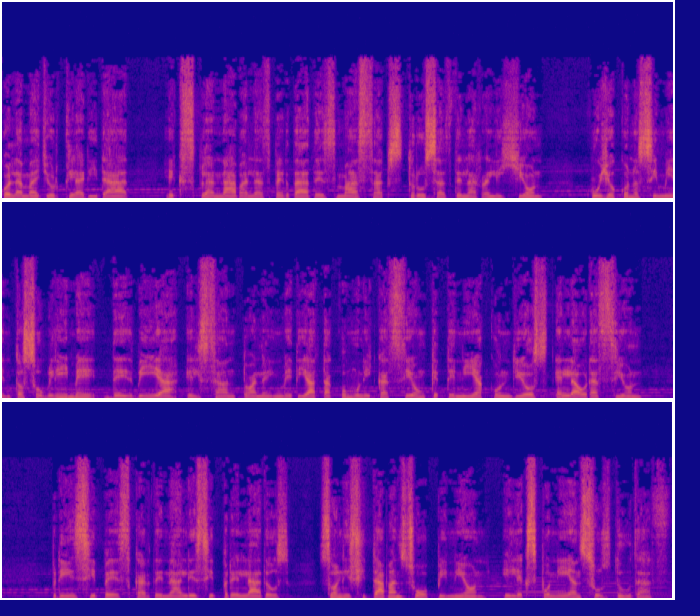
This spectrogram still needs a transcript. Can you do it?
Con la mayor claridad explanaba las verdades más abstrusas de la religión, cuyo conocimiento sublime debía el santo a la inmediata comunicación que tenía con Dios en la oración. Príncipes, cardenales y prelados solicitaban su opinión y le exponían sus dudas.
